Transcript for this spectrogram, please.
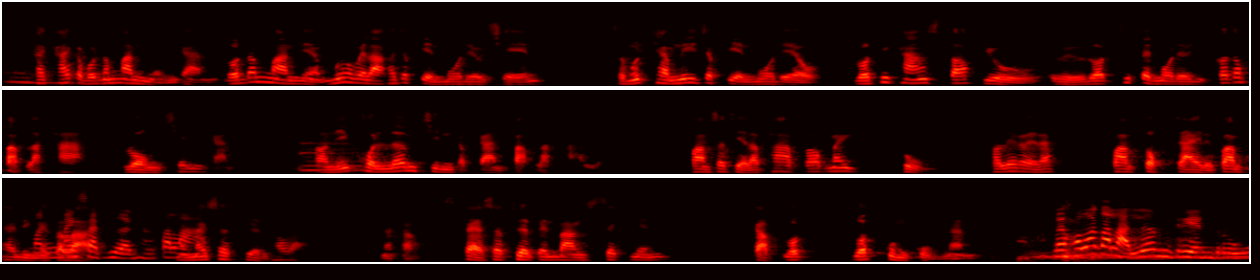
อืมคล้ายๆกับรถน้ำมันเหมือนกันรถน้ำมันเนี่ยเมื่อเวลาเขาจะเปลี่ยนโมเดลเชนสมมติแคมรี่จะเปลี่ยนโมเดลรถที่ค้างสต็อกอยู่ หรือรถที่เป็นโมเดลอยู่ก็ต้องปรับราคาลงเช่นกัน ตอนนี้คนเริ่มชินกับการปรับราคาลงความเสถียรภาพก็ไม่ถูกเขาเรียกอะไรนะความตกใจหรือความแพนิคมัในนตไม่ลาดสะเทือนทั้งตลามัดนไม่สะเทือนเท่าไหร่นะครับ แต่สะเทือนเป็นบางเซกเมนต์กับรถรถกลุ่มกลุ่มๆนั้นหมายความว่าตลาดเริ่มเรียนรู้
